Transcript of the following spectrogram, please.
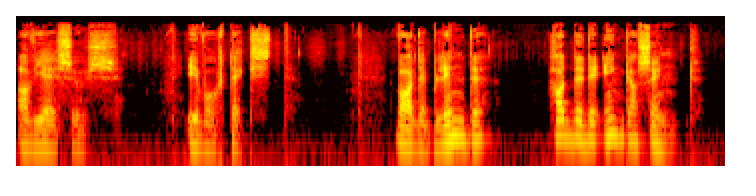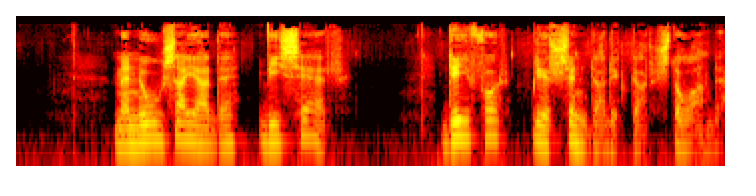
av Jesus i vår tekst. Var det blinde, hadde det inga synd men nå sier det vi ser. Difor blir synda dykkar ståande.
